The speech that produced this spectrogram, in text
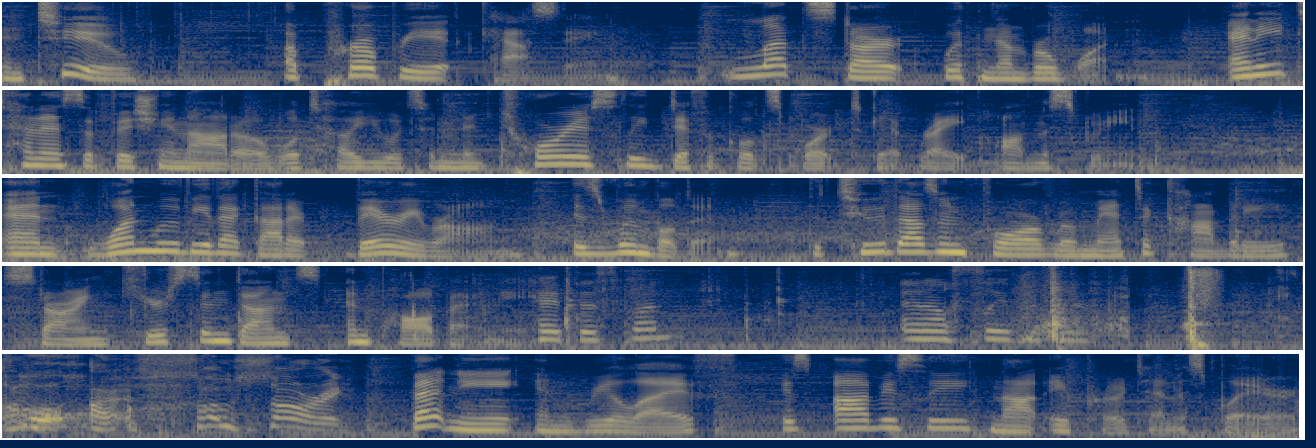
And two, appropriate casting. Let's start with number one. Any tennis aficionado will tell you it's a notoriously difficult sport to get right on the screen. And one movie that got it very wrong is Wimbledon, the 2004 romantic comedy starring Kirsten Dunst and Paul Bettany. Hit this one, and I'll sleep with you. Oh, oh, I'm so sorry. Bettany, in real life, is obviously not a pro tennis player.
